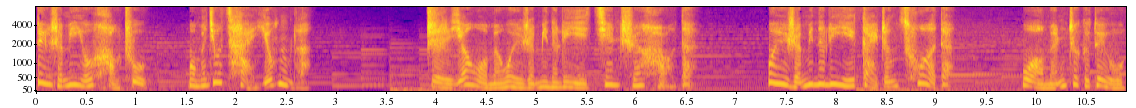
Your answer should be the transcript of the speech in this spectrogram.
对人民有好处，我们就采用了。只要我们为人民的利益坚持好的，为人民的利益改正错的，我们这个队伍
